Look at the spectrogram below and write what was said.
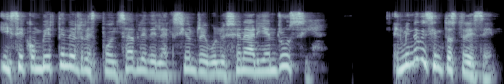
y se convierte en el responsable de la acción revolucionaria en Rusia. En 1913,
